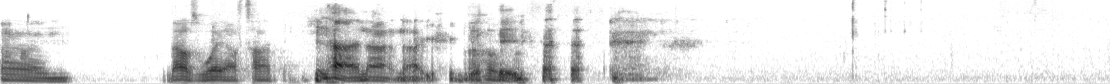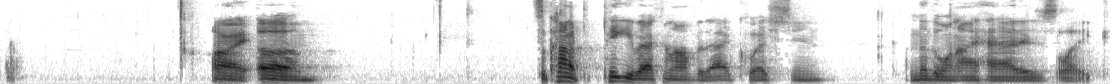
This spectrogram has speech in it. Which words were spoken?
Um. that was way off topic. No, no, no. You're Oh. good. All right. Um. So, kind of piggybacking off of that question, another one I had is like,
